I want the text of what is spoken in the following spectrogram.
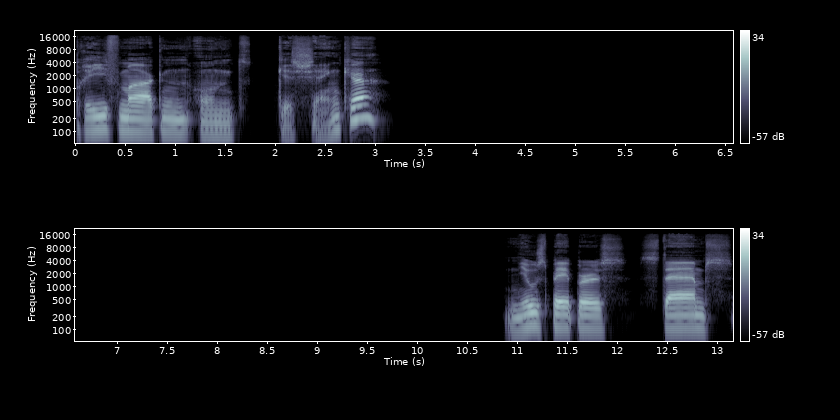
Briefmarken und Geschenke? Newspapers, stamps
